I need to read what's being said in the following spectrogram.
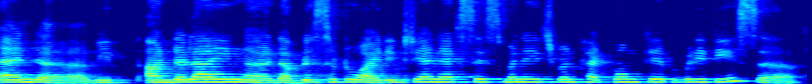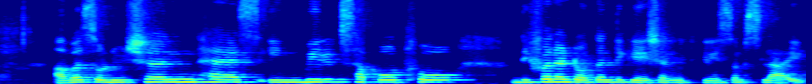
And with underlying WSO2 identity and access management platform capabilities, our solution has inbuilt support for different authentication mechanisms like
